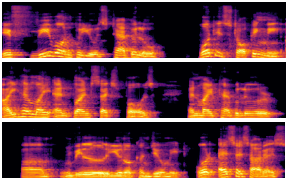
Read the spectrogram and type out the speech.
if we want to use Tableau, what is stopping me? I have my endpoints exposed, and my Tableau um, will you know consume it or SSRS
